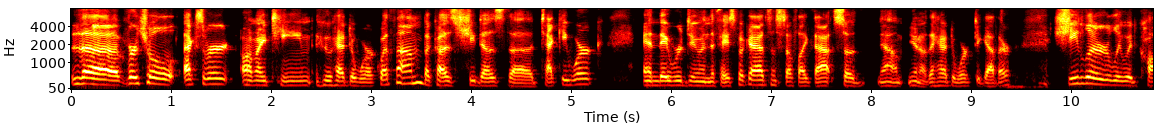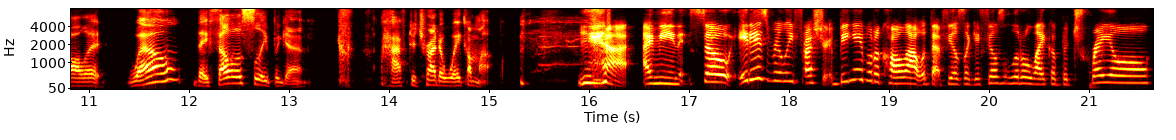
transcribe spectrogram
the virtual expert on my team who had to work with them because she does the techie work and they were doing the Facebook ads and stuff like that. So, um, you know, they had to work together. She literally would call it, well, they fell asleep again. I have to try to wake them up. Yeah. I mean, so it is really frustrating being able to call out what that feels like. It feels a little like a betrayal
